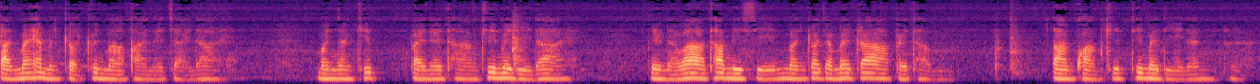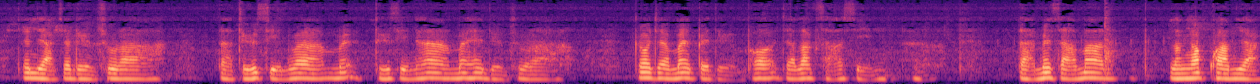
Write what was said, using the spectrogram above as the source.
กันไม่ให้มันเกิดขึ้นมาภายในใจได้ มันยังคิดไปในทางที่ไม่ดีได้ เพียงแต่ว่าถ้ามีศีลมันก็จะไม่กล้าไปทำตามความคิดที่ไม่ดีนั้น เช่นอยากจะดื่มสุรา แต่ถือศีลว่าไม่ถือศีลห้าไม่ให้ดื่มสุรา ก็จะไม่ไปดื่ม เพราะจะรักษาศีล แต่ไม่สามารถระงงับความอยาก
